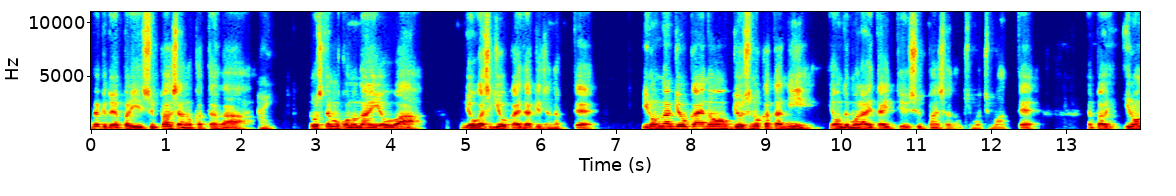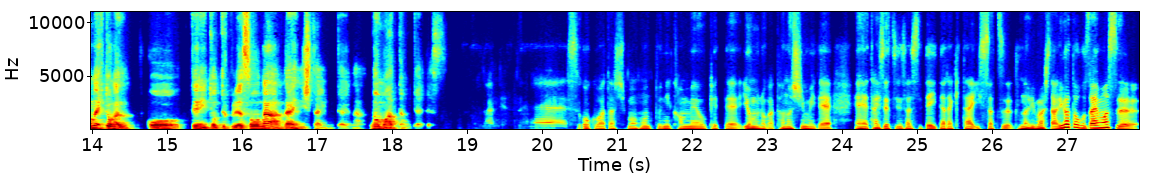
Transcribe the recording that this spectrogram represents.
だけどやっぱり出版社の方が、はい。どうしてもこの内容は、洋菓子業界だけじゃなくて、いろんな業界の業種の方に読んでもらいたいっていう出版社の気持ちもあって、やっぱりいろんな人がこう手に取ってくれそうな題にしたいみたいなのもあったみたいです。なんですすごく私も本当に感銘を受けて読むのが楽しみで、えー大切にさせていただきたい一冊となりました。ありがとうございます。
